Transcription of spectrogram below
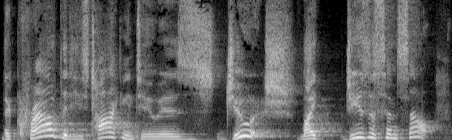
The crowd that he's talking to is Jewish, like Jesus himself.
